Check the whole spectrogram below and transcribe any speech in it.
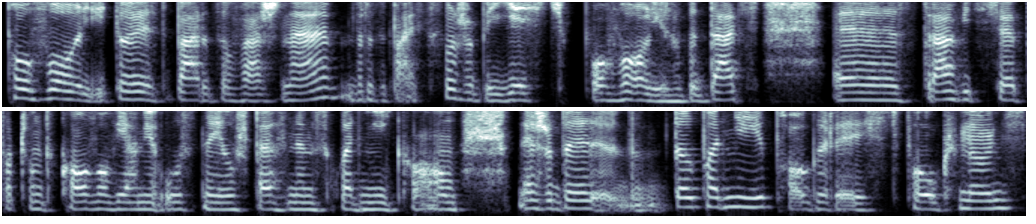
powoli. I to jest bardzo ważne, drodzy Państwo, żeby jeść powoli, żeby dać e, strawić się początkowo w jamie ustnej już pewnym składnikom, żeby dokładnie je pogryźć, połknąć,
